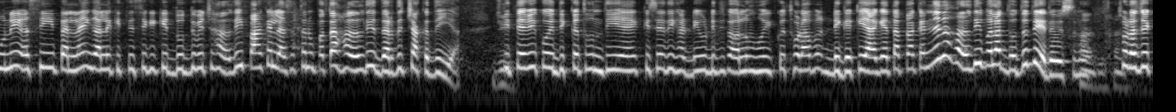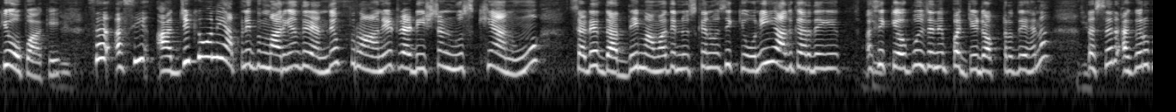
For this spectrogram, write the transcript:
ਹੁਣੇ ਅਸੀਂ ਪਹਿਲਾਂ ਹੀ ਗੱਲ ਕੀਤੀ ਸੀ ਕਿ ਦੁੱਧ ਵਿੱਚ ਹਲਦੀ ਪਾ ਕੇ ਲੈ ਸਕਦੇ ਤੁਹਾਨੂੰ ਪਤਾ ਹਲਦੀ ਦਰਦ ਚੱਕਦੀ ਆ। ਕਿਤੇ ਵੀ ਕੋਈ ਦਿੱਕਤ ਹੁੰਦੀ ਹੈ ਕਿਸੇ ਦੀ ਹੱਡੀ ਹੁੱਡੀ ਦੀ ਪ੍ਰੋਬਲਮ ਹੋਈ ਕੋਈ ਥੋੜਾ ਬਹੁਤ ਡਿੱਗ ਕੇ ਆ ਗਿਆ ਤਾਂ ਆਪਾਂ ਕਹਿੰਦੇ ਨਾ ਹਲਦੀ ਵਾਲਾ ਦੁੱਧ ਦੇ ਦਿਓ ਇਸ ਨੂੰ ਥੋੜਾ ਜਿਹਾ ਘਿਓ ਪਾ ਕੇ। ਸਰ ਅਸੀਂ ਅੱਜ ਕਿਉਂ ਨਹੀਂ ਆਪਣੀ ਬਿਮਾਰੀਆਂ ਦੇ ਰਹਿੰਦੇ ਪੁਰਾਣੇ ਟ੍ਰੈਡੀਸ਼ਨਲ ਨੁਸਖਿਆਂ ਨੂੰ ਸਾਡੇ ਦਾਦੀ ਮਾਵਾਂ ਦੇ ਨੁਸਖਿਆਂ ਨੂੰ ਅਸੀਂ ਕਿਉਂ ਨਹੀਂ ਯਾਦ ਕਰਦੇਗੇ? ਅਸੀਂ ਕਿਉਂ ਭੁੱਲ ਜਾਂਦੇ ਭੱਜੇ ਡਾਕਟਰ ਦੇ ਹੈ ਨਾ ਤਾਂ ਸਰ ਅਗਰ ਉਹ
